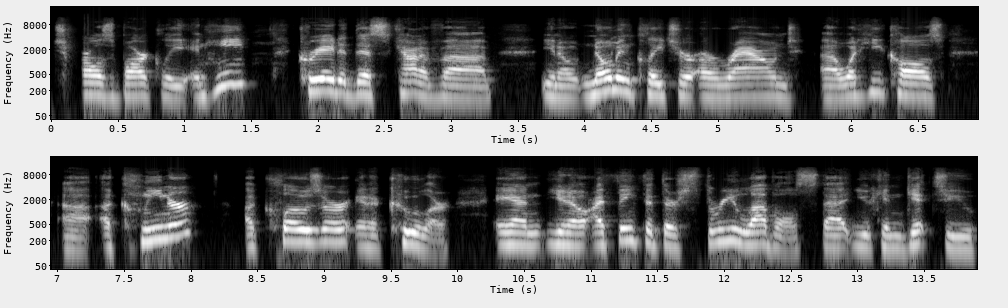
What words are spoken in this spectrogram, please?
Charles Barkley, and he created this kind of uh, you know nomenclature around uh, what he calls uh, a cleaner, a closer, and a cooler. And, you know, I think that there's three levels that you can get to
